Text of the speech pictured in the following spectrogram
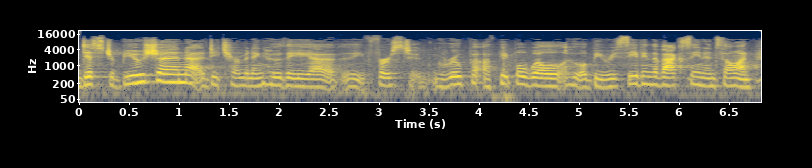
distribution, uh, determining who the, uh, the first group of people will who will be receiving the vaccine, and so on.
